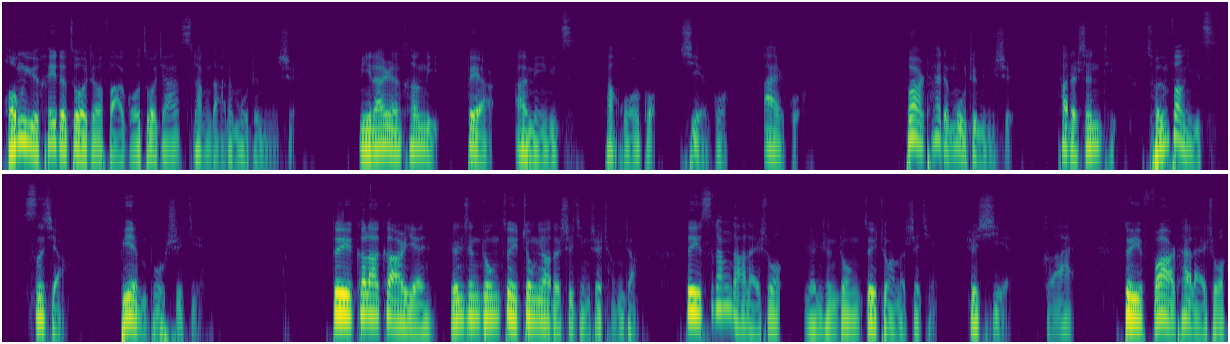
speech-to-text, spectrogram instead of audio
红与黑》的作者法国作家斯汤达的墓志铭是：“米兰人亨利·贝尔安眠于此，他活过、写过、爱过。”伏尔泰的墓志铭是：“他的身体存放于此，思想遍布世界。”对于克拉克而言，人生中最重要的事情是成长。对于斯汤达来说，人生中最重要的事情是写和爱；对于伏尔泰来说，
